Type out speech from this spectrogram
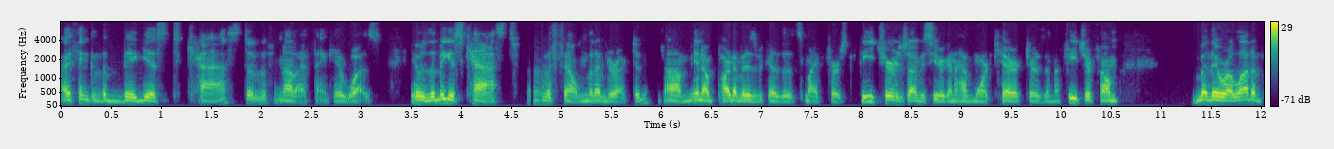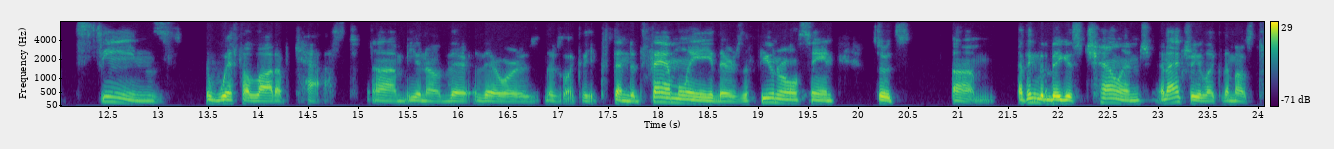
I think the biggest cast of not I think it was. It was the biggest cast of a film that I've directed. Um, you know, part of it is because it's my first feature, so obviously you're gonna have more characters in a feature film, but there were a lot of scenes with a lot of cast. Um, you know, there there was there's like the extended family, there's the funeral scene. So it's um I think the biggest challenge, and actually like the most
